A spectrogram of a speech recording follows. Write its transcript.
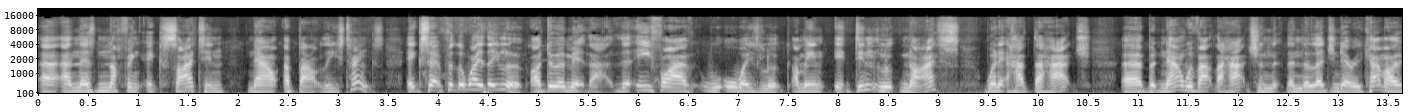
Uh, and there's nothing exciting now about these tanks except for the way they look. I do admit that the E5 will always look. I mean, it didn't look nice when it had the hatch, uh, but now without the hatch and then the legendary camo,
